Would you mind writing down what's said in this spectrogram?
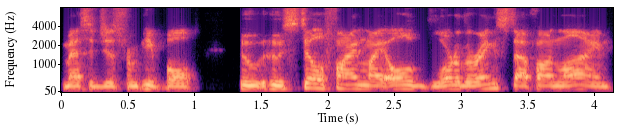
messages from people who who still find my old Lord of the Rings stuff online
